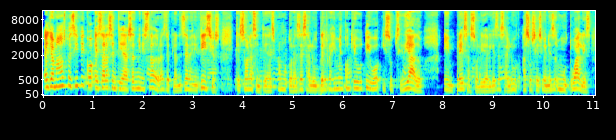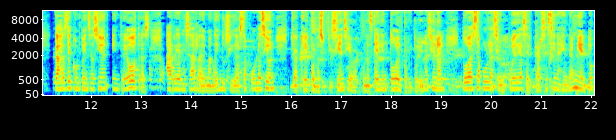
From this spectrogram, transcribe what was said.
El llamado específico es a las entidades administradoras de planes de beneficios, que son las entidades promotoras de salud del régimen contributivo y subsidiado, empresas solidarias de salud, asociaciones mutuales, cajas de compensación, entre otras, a realizar la demanda inducida a esta población, ya que con la suficiencia de vacunas que hay en todo el territorio nacional, toda esta población puede acercarse sin agendamiento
